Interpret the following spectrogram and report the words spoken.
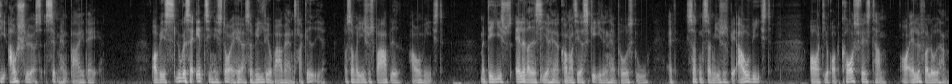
de afsløres simpelthen bare i dag. Og hvis Lukas har endt sin historie her, så ville det jo bare være en tragedie, for så var Jesus bare blevet afvist. Men det Jesus allerede siger her, kommer til at ske i den her påskeuge, at sådan som Jesus blev afvist, og de råbte korsfest ham, og alle forlod ham,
